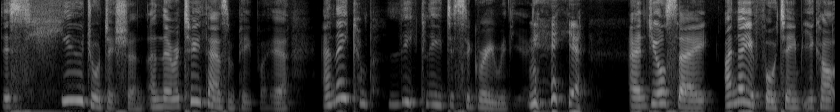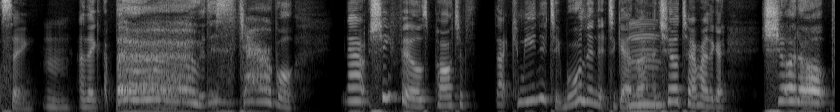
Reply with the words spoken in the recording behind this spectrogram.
this huge audition, and there are 2,000 people here, and they completely disagree with you. yeah. and you'll say, I know you're 14, but you can't sing. Mm. And they go, boo, this is terrible. Now, she feels part of that community. We're all in it together. And mm. she'll turn around and go, shut up.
